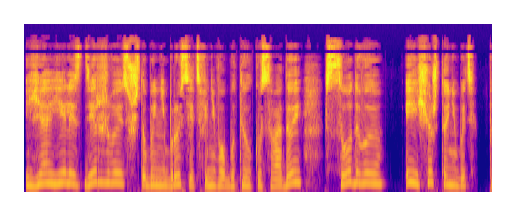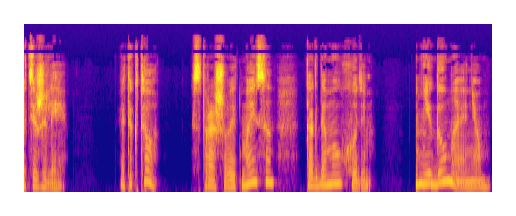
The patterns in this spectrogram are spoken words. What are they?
Я еле сдерживаюсь, чтобы не бросить в него бутылку с водой, содовую и еще что-нибудь потяжелее. «Это кто?» — спрашивает Мейсон, когда мы уходим. «Не думай о нем,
